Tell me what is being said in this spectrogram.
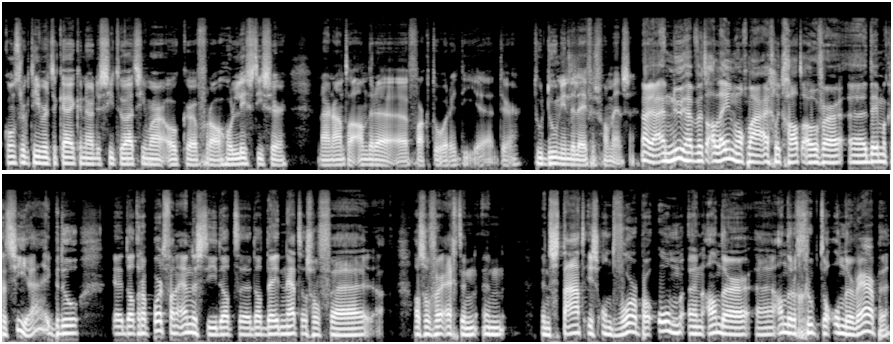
constructiever te kijken naar de situatie, maar ook vooral holistischer naar een aantal andere eh, factoren die eh er toe doen in de levens van mensen. Nou ja, en nu hebben we het alleen nog maar eigenlijk gehad over eh, democratie. Hè? Ik bedoel, dat rapport van Amnesty, dat, dat deed net alsof, alsof er echt een, een, een staat is ontworpen om een ander, andere groep te onderwerpen.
